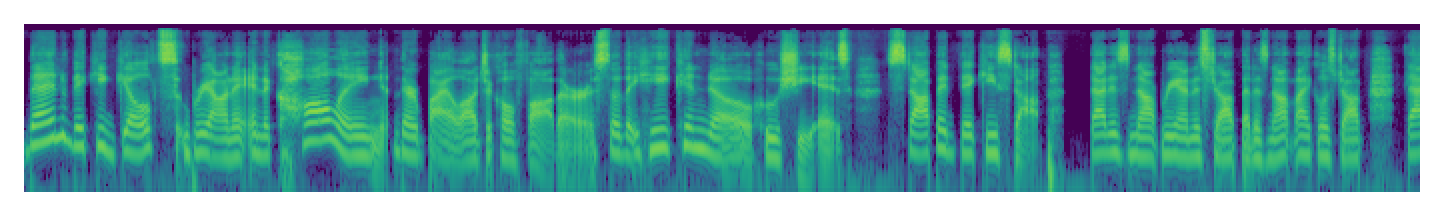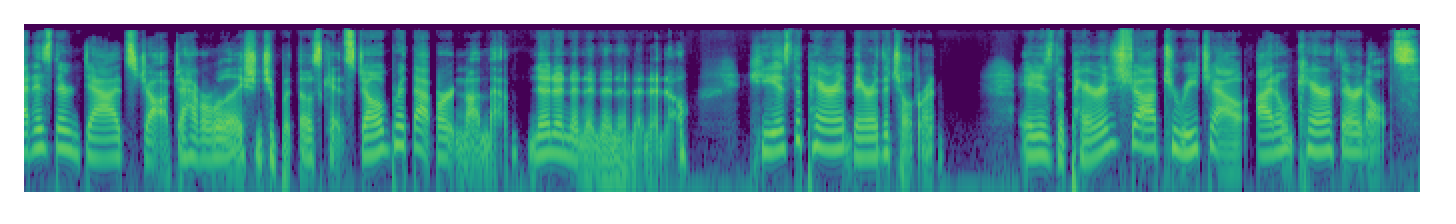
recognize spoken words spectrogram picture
Then Vicki guilts Brianna into calling their biological father so that he can know who she is. Stop it, Vicki, stop. That is not Brianna's job. That is not Michael's job. That is their dad's job to have a relationship with those kids. Don't put that burden on them. No, no, no, no, no, no, no, no, no. He is the parent. They are the children. It is the parent's job to reach out. I don't care if they're adults.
